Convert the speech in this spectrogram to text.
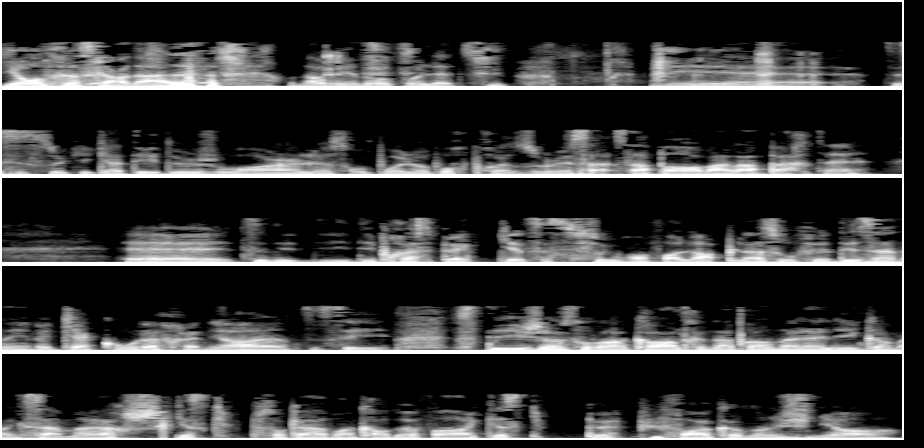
et autres scandales. on n'en reviendra pas là-dessus. Mais euh, c'est sûr que quand tes deux joueurs là sont pas là pour produire, ça, ça part mal en partant. Euh, des, des, des, prospects, c'est sûr qu'ils vont faire leur place au fil des années, le Caco, la Frenière, c'est des qui sont encore en train d'apprendre à la comment que ça marche, qu'est-ce qu'ils sont capables encore de faire, qu'est-ce qu'ils peuvent plus faire comme un junior.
